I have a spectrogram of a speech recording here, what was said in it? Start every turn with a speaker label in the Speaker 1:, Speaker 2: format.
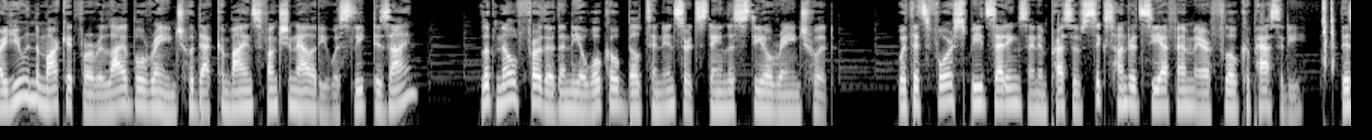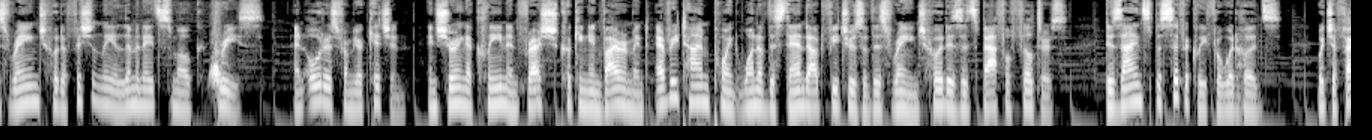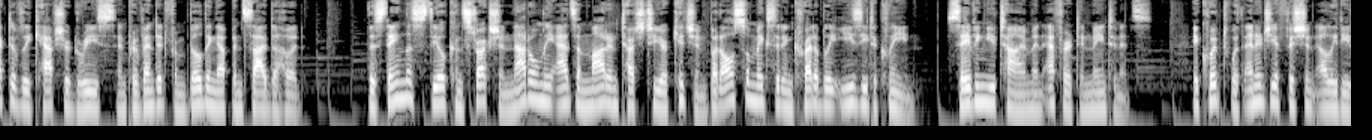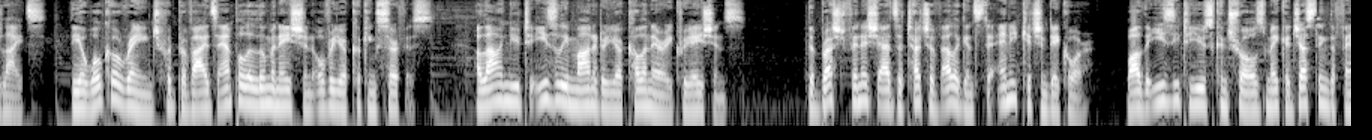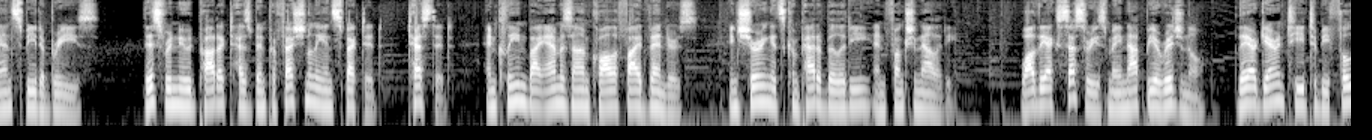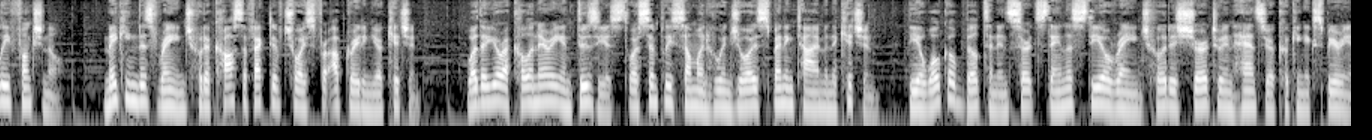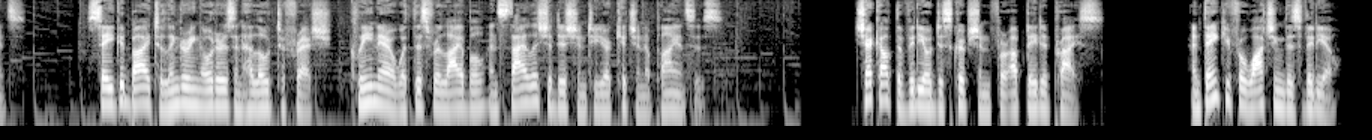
Speaker 1: Are you in the market for a reliable range hood that combines functionality with sleek design? Look no further than the Awoco built-in insert stainless steel range hood. With its four speed settings and impressive 600 CFM airflow capacity, this range hood efficiently eliminates smoke, grease, and odors from your kitchen, ensuring a clean and fresh cooking environment every time. Point one of the standout features of this range hood is its baffle filters, designed specifically for wood hoods, which effectively capture grease and prevent it from building up inside the hood. The stainless steel construction not only adds a modern touch to your kitchen but also makes it incredibly easy to clean, saving you time and effort in maintenance. Equipped with energy efficient LED lights, the Awoco range hood provides ample illumination over your cooking surface, allowing you to easily monitor your culinary creations. The brushed finish adds a touch of elegance to any kitchen decor, while the easy to use controls make adjusting the fan speed a breeze. This renewed product has been professionally inspected, tested, and cleaned by Amazon qualified vendors, ensuring its compatibility and functionality. While the accessories may not be original, they are guaranteed to be fully functional, making this range hood a cost effective choice for upgrading your kitchen. Whether you're a culinary enthusiast or simply someone who enjoys spending time in the kitchen, the Awoco built in insert stainless steel range hood is sure to enhance your cooking experience. Say goodbye to lingering odors and hello to fresh, clean air with this reliable and stylish addition to your kitchen appliances. Check out the video description for updated price. And thank you for watching this video.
